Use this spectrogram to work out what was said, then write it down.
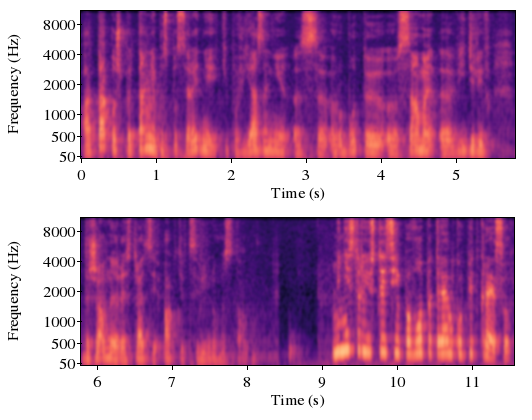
а також питання безпосередньо, які пов'язані з роботою е, саме е, відділів державної реєстрації актів цивільного стану. Міністр юстиції Павло Петренко підкреслив,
